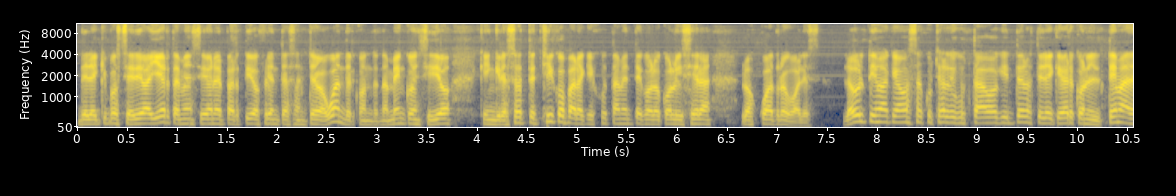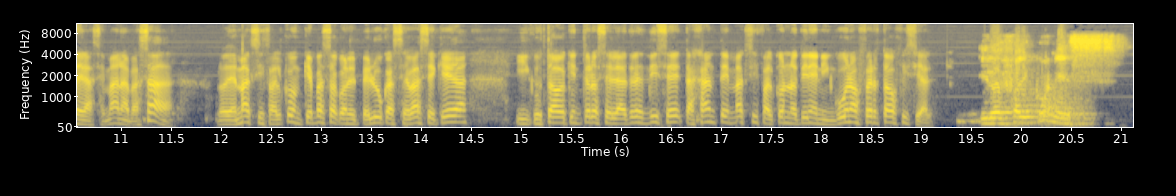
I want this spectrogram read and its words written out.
del equipo. Se dio ayer, también se dio en el partido frente a Santiago Wander, cuando también coincidió que ingresó este chico para que justamente Colo Colo hiciera los cuatro goles. La última que vamos a escuchar de Gustavo Quinteros tiene que ver con el tema de la semana pasada, lo de Maxi Falcón. ¿Qué pasa con el Peluca? ¿Se va, se queda? Y Gustavo Quinteros en la 3 dice, tajante, Maxi Falcón no tiene ninguna oferta oficial. Y lo de Falcón es,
